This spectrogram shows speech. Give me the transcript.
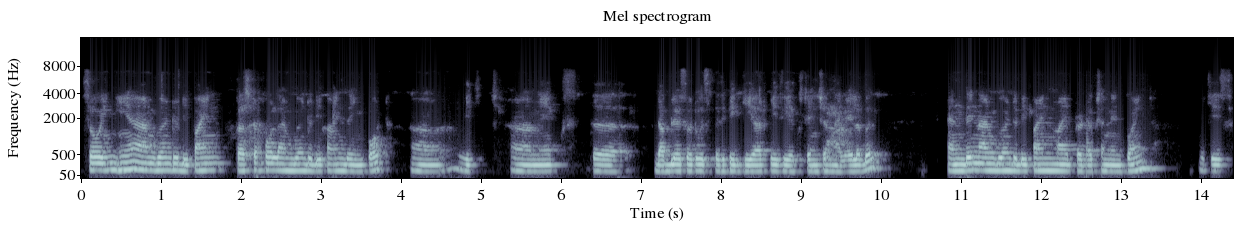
So in here, I'm going to define, first of all, I'm going to define the import, uh, which uh, makes the WSO2 specific gRPC extension available. And then I'm going to define my production endpoint, which is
